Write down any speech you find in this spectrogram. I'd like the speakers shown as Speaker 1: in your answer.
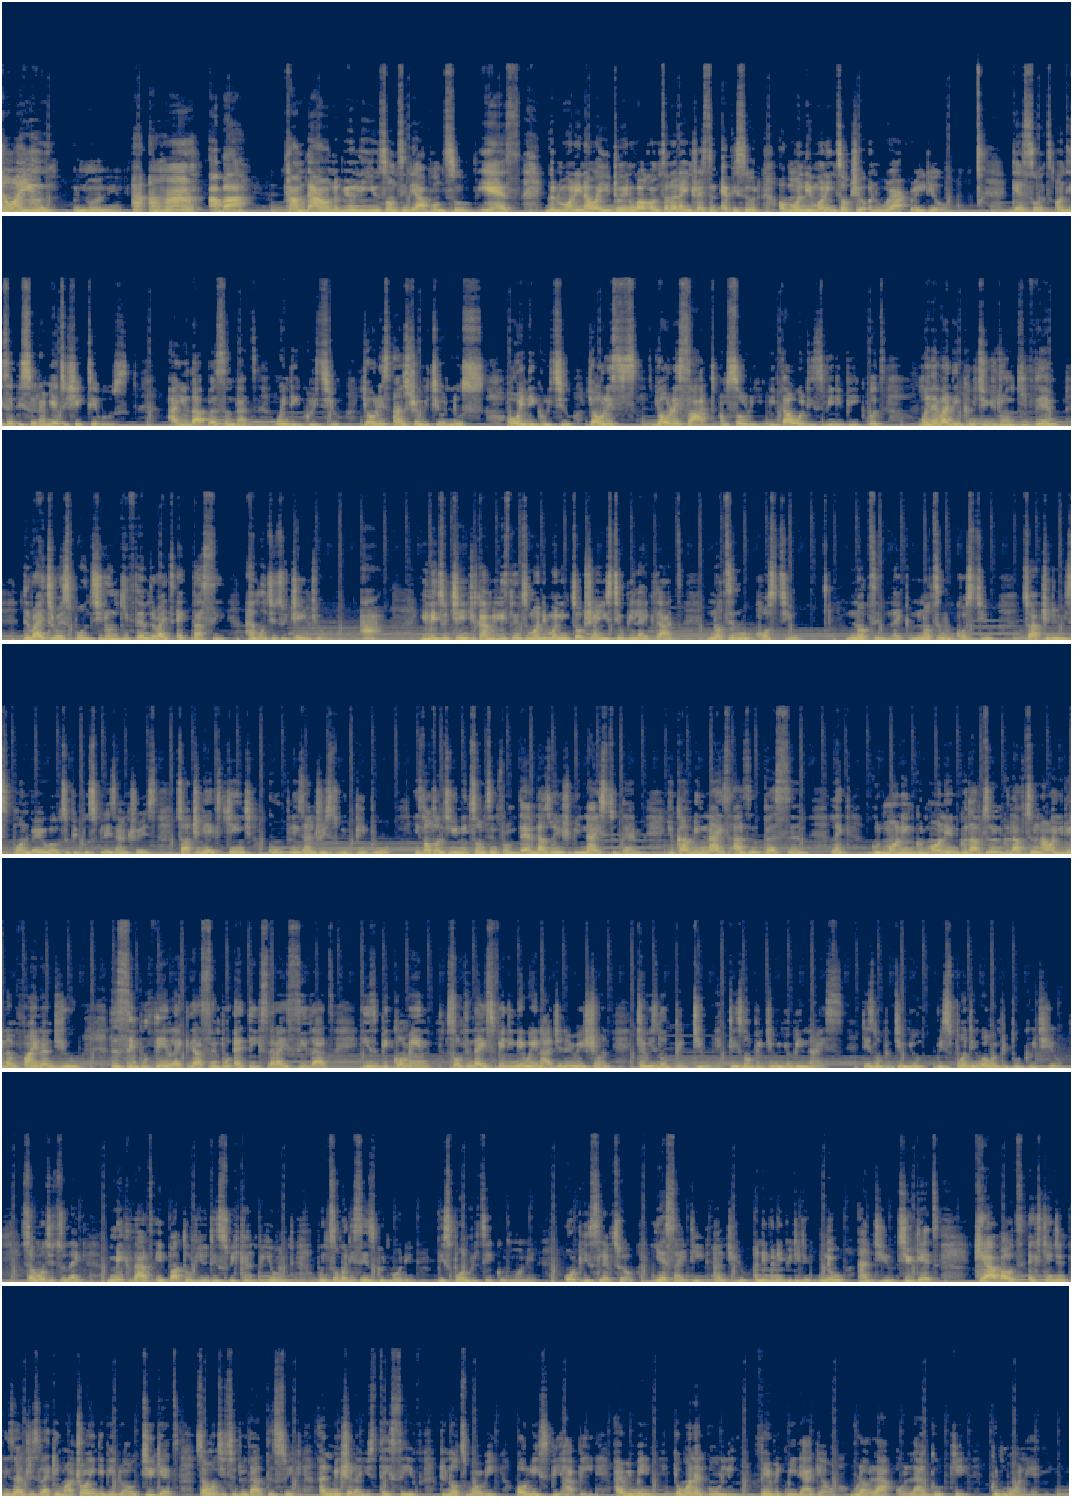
Speaker 1: how are you? Good morning. Uh huh. Abba, calm down. No be only you something they happen to. Yes. Good morning. How are you doing? Welcome to another interesting episode of Monday Morning Talk Show on Wura Radio. Guess what? On this episode, I'm here to shake tables. Are you that person that when they greet you, you're always answering with your nose? Or when they greet you, you're always you're always sad. I'm sorry if that word is really big, but whenever they greet you, you don't give them the right response. You don't give them the right ecstasy. I want you to change, you. Ah, you need to change. You can't be listening to Monday morning talk show and you still be like that. Nothing will cost you. Nothing, like nothing will cost you to actually respond very well to people's pleasantries, to actually exchange cool pleasantries with people. It's not until you need something from them that's when you should be nice to them. You can be nice as a person, like good morning, good morning, good afternoon, good afternoon. How are you doing? I'm fine, and you. This simple thing, like there are simple ethics that I see that is becoming something that is fading away in our generation. There is no big deal, like there is no big deal in you being nice there's no deal in you responding well when people greet you. So I want you to like make that a part of you this week and beyond. When somebody says good morning, respond with a good morning. Hope you slept well. Yes, I did. And you. And even if you didn't, no. And you. Do you get? care about exchanging pleasantries like a mature individual. Do you get? So I want you to do that this week and make sure that you stay safe. Do not worry. Always be happy. I remain your one and only favorite media girl. Vula wala Olagoke. Good morning.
